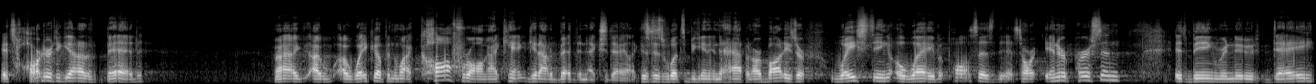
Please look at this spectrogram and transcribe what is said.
It's harder to get out of bed. I, I, I, wake up in the morning, I cough wrong, I can't get out of bed the next day. Like this is what's beginning to happen. Our bodies are wasting away. But Paul says this our inner person is being renewed day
